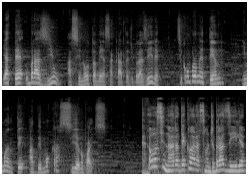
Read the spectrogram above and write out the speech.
E até o Brasil assinou também essa Carta de Brasília, se comprometendo em manter a democracia no país. Ao assinar a Declaração de Brasília,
